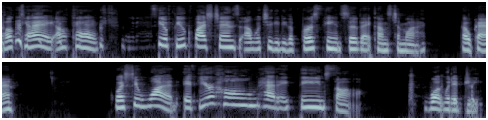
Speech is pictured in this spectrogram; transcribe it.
Okay, okay. ask you a few questions. I want you to give you the first answer that comes to mind. Okay. Question one If your home had a theme song, what would it be?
